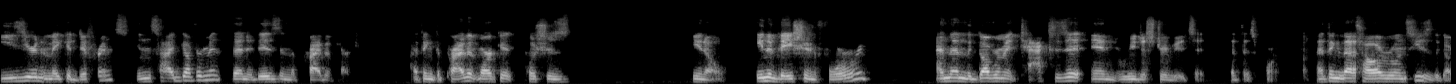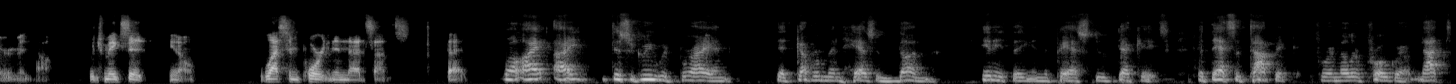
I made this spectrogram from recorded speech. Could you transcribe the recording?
easier to make a difference inside government than it is in the private market. I think the private market pushes, you know, innovation forward, and then the government taxes it and redistributes it at this point. I think that's how everyone sees the government now, which makes it, you know, less important in that sense. That well, I, I disagree with Brian that government hasn't done anything in the past two decades, but that's a topic for another program, not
